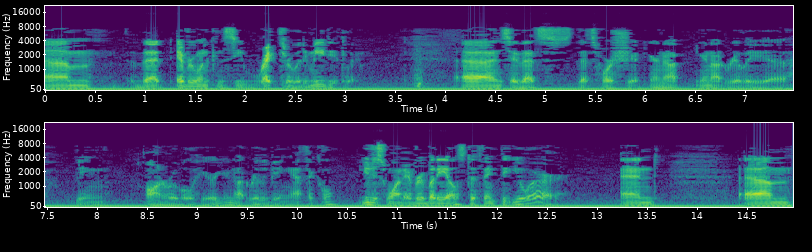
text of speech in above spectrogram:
um, that everyone can see right through it immediately uh, and say that's that's horseshit. You're not you're not really uh, being honorable here. You're not really being ethical. You just want everybody else to think that you are. And um,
